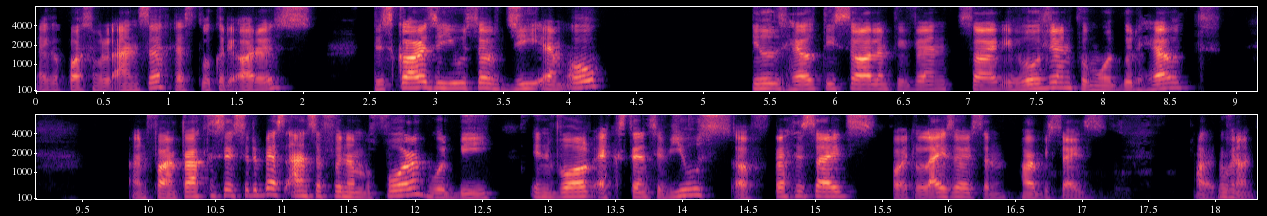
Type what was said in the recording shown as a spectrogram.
like a possible answer. Let's look at the others. Discourage the use of GMO build healthy soil and prevent soil erosion, promote good health and farm practices. So the best answer for number four would be involve extensive use of pesticides, fertilizers, and herbicides. All right, moving on.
